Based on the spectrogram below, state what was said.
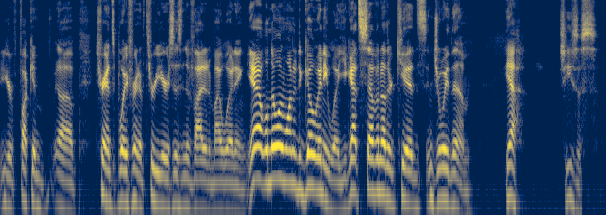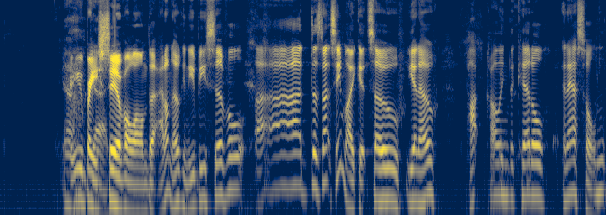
your fucking uh, trans boyfriend of three years isn't invited to my wedding. Yeah, well, no one wanted to go anyway. You got seven other kids. Enjoy them. Yeah, Jesus. Oh, Can you be God. civil on the? I don't know. Can you be civil? Uh, does not seem like it. So you know, pot calling the kettle an asshole.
